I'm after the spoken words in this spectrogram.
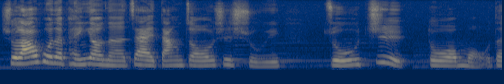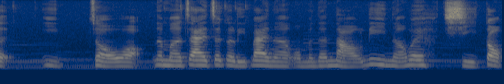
属老虎的朋友呢，在当周是属于足智多谋的一周哦。那么在这个礼拜呢，我们的脑力呢会启动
